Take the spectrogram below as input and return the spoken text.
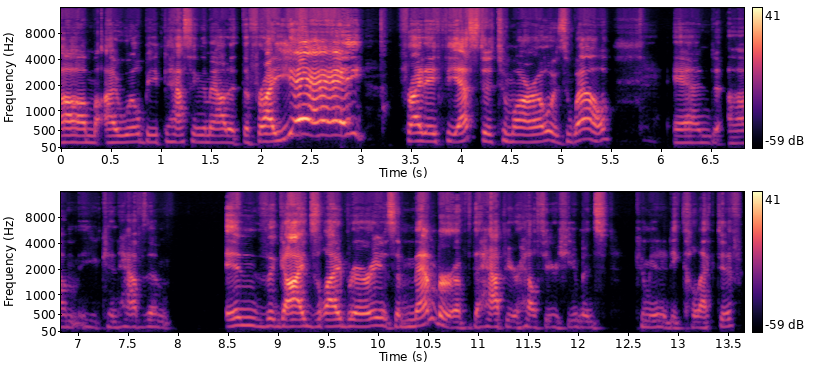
Um, I will be passing them out at the Friday Friday Fiesta tomorrow as well. And um, you can have them in the guides library as a member of the Happier, Healthier Humans Community Collective.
